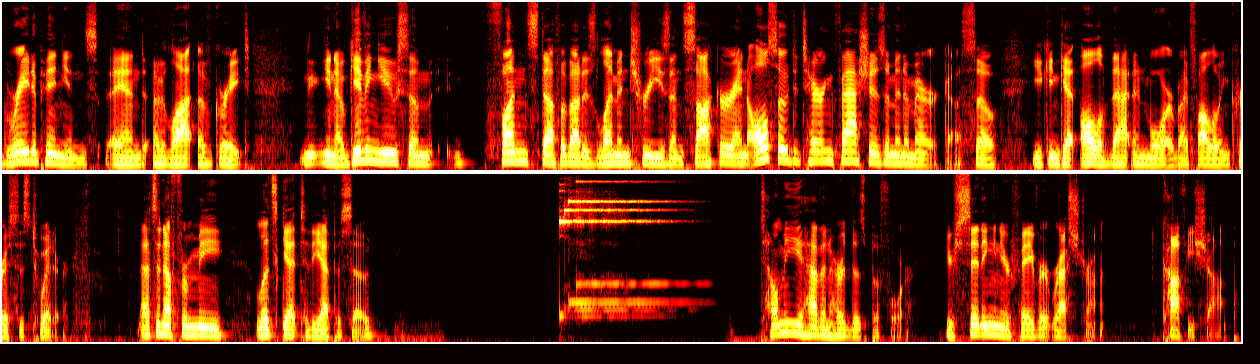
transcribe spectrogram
great opinions and a lot of great, you know, giving you some fun stuff about his lemon trees and soccer, and also deterring fascism in America. So you can get all of that and more by following Chris's Twitter. That's enough from me. Let's get to the episode. Tell me you haven't heard this before. You're sitting in your favorite restaurant, coffee shop.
